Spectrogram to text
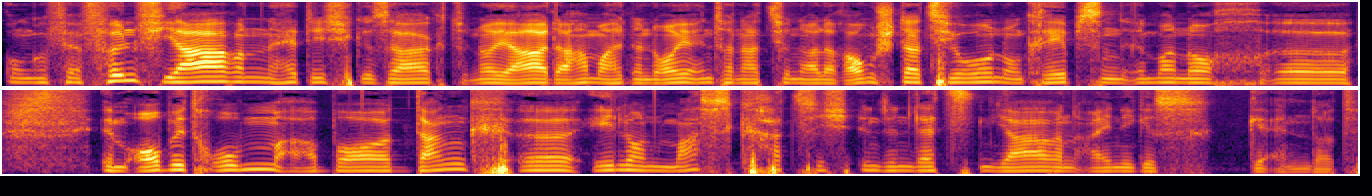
ungefähr fünf Jahren hätte ich gesagt, naja, da haben wir halt eine neue internationale Raumstation und krebsen immer noch äh, im Orbit rum. Aber dank äh, Elon Musk hat sich in den letzten Jahren einiges geändert.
